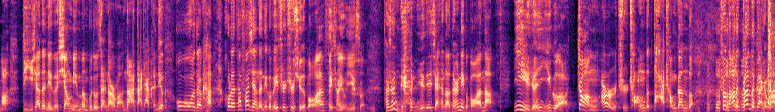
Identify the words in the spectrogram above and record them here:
啊，底下的那个乡民们不都在那儿吗？那大家肯定哦在看。后来他发现的那个维持秩序的保安非常有意思，他说你 你得想象到，他说那个保安呐。一人一个丈二尺长的大长杆子，说拿那杆子干什么？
